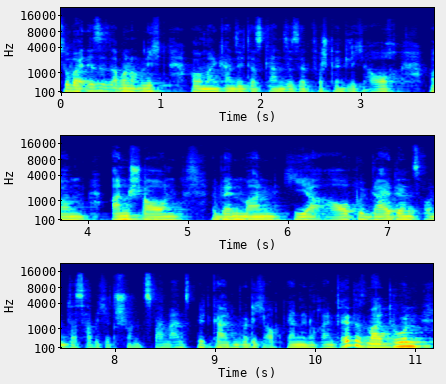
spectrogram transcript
Soweit ist es aber noch nicht, aber man kann sich das Ganze selbstverständlich auch ähm, anschauen, wenn man hier auf Guidance, und das habe ich jetzt schon zweimal ins Bild gehalten, würde ich auch gerne noch ein drittes Mal tun,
